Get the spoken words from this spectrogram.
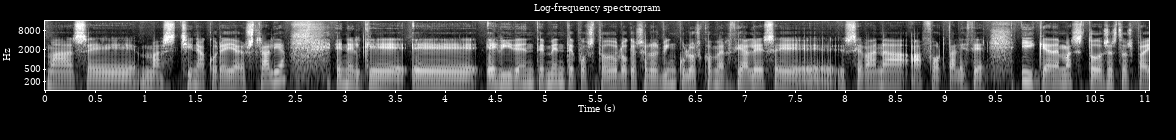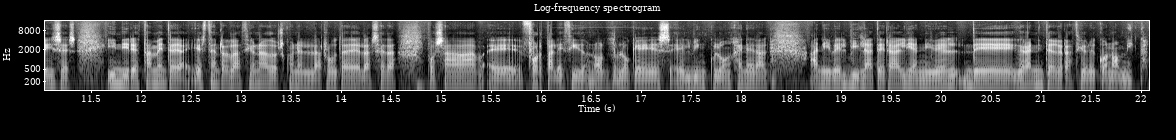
más, eh, más China, Corea y Australia, en el que eh, evidentemente pues todo lo que son los vínculos comerciales se van a, fortalecer y que además todos estos países indirectamente estén relacionados con la ruta de la seda, pues ha eh, fortalecido ¿no? lo que es el vínculo en general a nivel bilateral y a nivel de gran integración económica.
